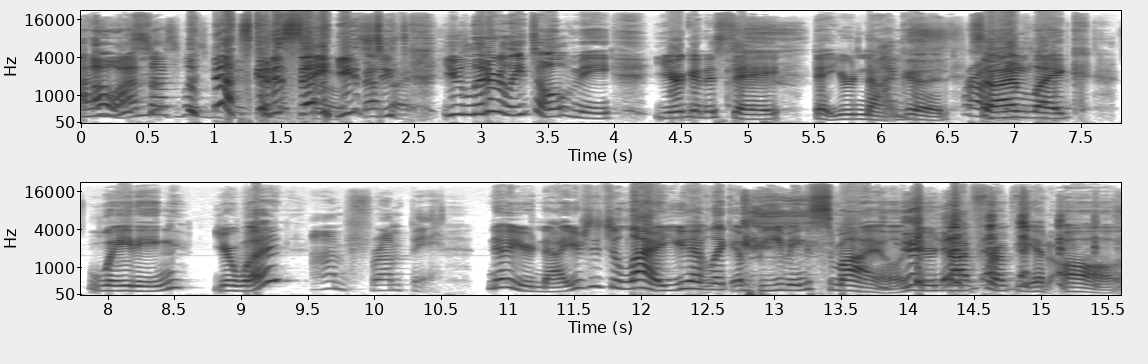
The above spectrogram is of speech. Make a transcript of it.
Oh, I'm not supposed to be I was gonna say episode. you. You- right. You literally told me you're gonna say that you're not I'm good. So. I'm like waiting. You're what? I'm frumpy. No, you're not. You're such a liar. You have like a beaming smile. You're not frumpy at all.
